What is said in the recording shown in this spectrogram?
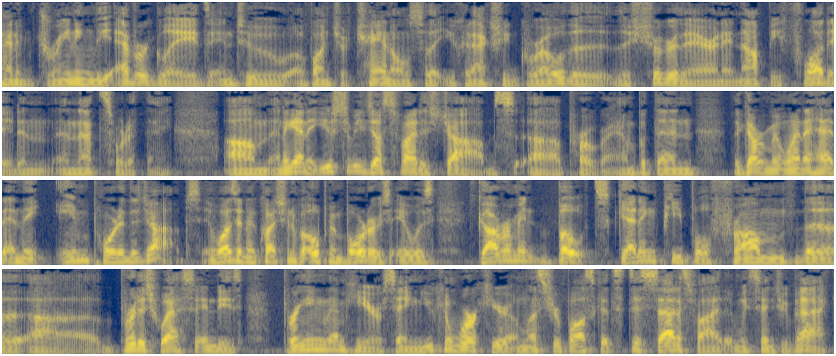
kind of draining the Everglades into a bunch of channels so that you could actually grow the, the sugar there and it not be flooded and, and that sort of thing. Um, and again, it used to be justified as jobs uh, program, but then the government went ahead and they imported the jobs. It wasn't a question of open borders; it was government boats getting people from the uh, British West Indies, bringing them here, saying you can work here unless your boss gets dissatisfied and we send you back.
